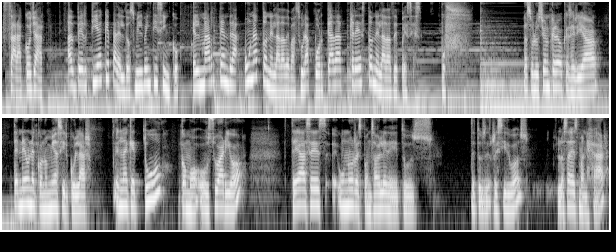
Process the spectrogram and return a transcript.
Sara Collar, advertía que para el 2025 el mar tendrá una tonelada de basura por cada tres toneladas de peces. La solución creo que sería tener una economía circular en la que tú como usuario te haces uno responsable de tus, de tus residuos, lo sabes manejar,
